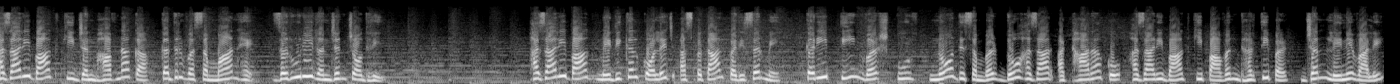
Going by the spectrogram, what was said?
हजारीबाग की जनभावना का कद्र व सम्मान है ज़रूरी रंजन चौधरी। हजारीबाग मेडिकल कॉलेज अस्पताल परिसर में करीब तीन वर्ष पूर्व 9 दिसंबर 2018 को हजारीबाग की पावन धरती पर जन्म लेने वाले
